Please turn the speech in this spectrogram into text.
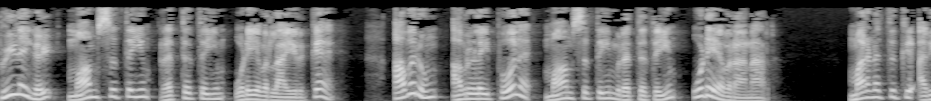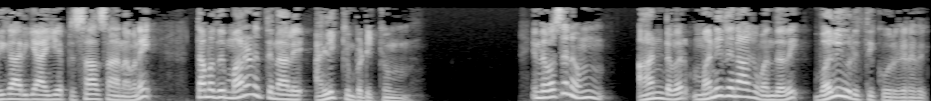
பிள்ளைகள் மாம்சத்தையும் இரத்தத்தையும் உடையவர்களாயிருக்க அவரும் அவர்களைப் போல மாம்சத்தையும் இரத்தத்தையும் உடையவரானார். மரணத்துக்கு அதிகாரியாகிய பிசாசானவனை தமது மரணத்தினாலே அழிக்கும்படிக்கும். இந்த வசனம் ஆண்டவர் மனிதனாக வந்ததை வலியுறுத்தி கூறுகிறது.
